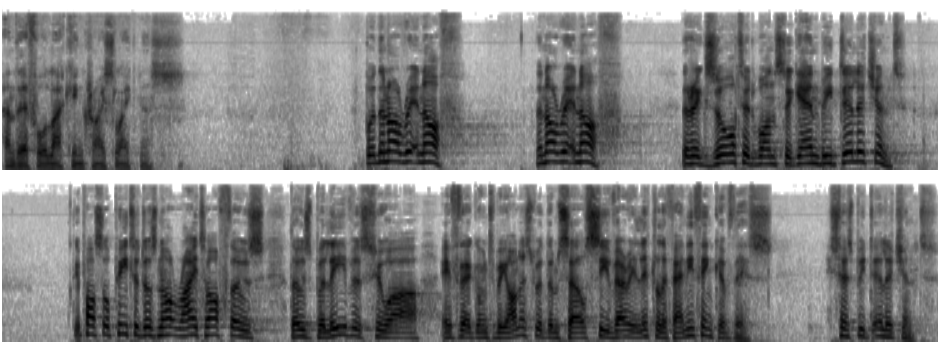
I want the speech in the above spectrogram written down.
and therefore lacking Christ likeness. But they're not written off. They're not written off. They're exhorted once again be diligent. The Apostle Peter does not write off those, those believers who are, if they're going to be honest with themselves, see very little, if anything, of this. He says, Be diligent.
